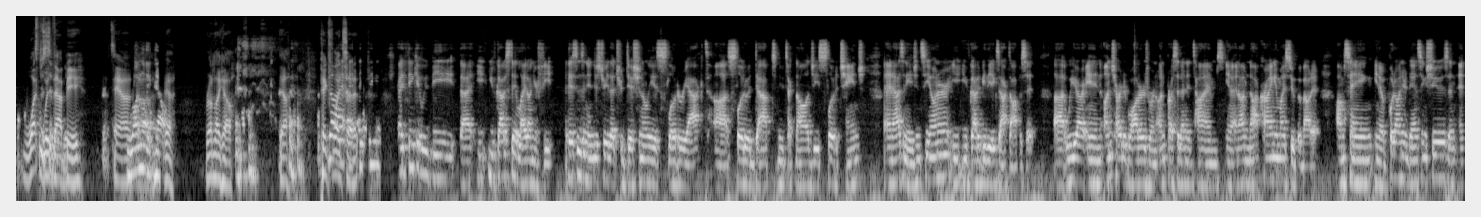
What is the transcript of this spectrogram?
what would that be? And Run like uh, hell. Yeah, run like hell. yeah, Pink No, Floyd I, said I, it. I think I think it would be that you, you've got to stay light on your feet. This is an industry that traditionally is slow to react, uh, slow to adapt new technology, slow to change. And as an agency owner, you, you've got to be the exact opposite. Uh, we are in uncharted waters. We're in unprecedented times, you know, and I'm not crying in my soup about it. I'm saying, you know, put on your dancing shoes and, and,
